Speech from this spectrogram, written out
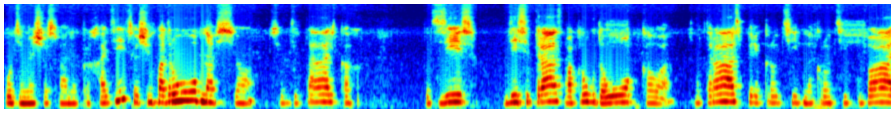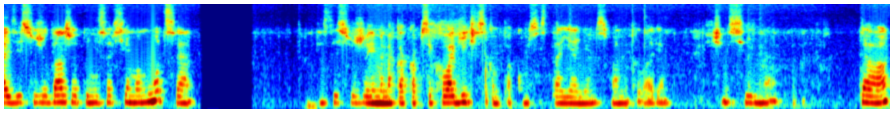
Будем еще с вами проходить. Очень подробно все, все в детальках. Вот здесь 10 раз вокруг да около. Вот раз перекрутить, накрутить, два. Здесь уже даже это не совсем эмоция. Здесь уже именно как о психологическом таком состоянии мы с вами говорим. Очень сильно. Так.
